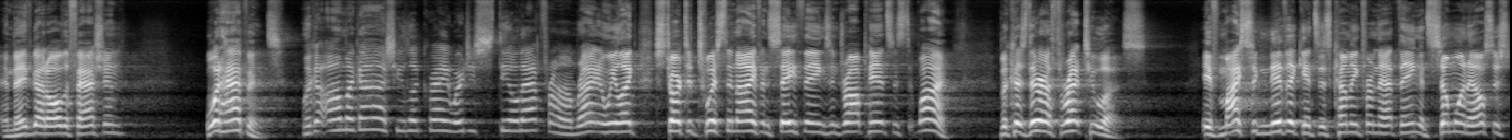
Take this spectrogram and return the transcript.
and they've got all the fashion, what happens? We go, oh my gosh, you look great. Where'd you steal that from? Right? And we like start to twist the knife and say things and drop hints. And st- Why? Because they're a threat to us. If my significance is coming from that thing and someone else is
